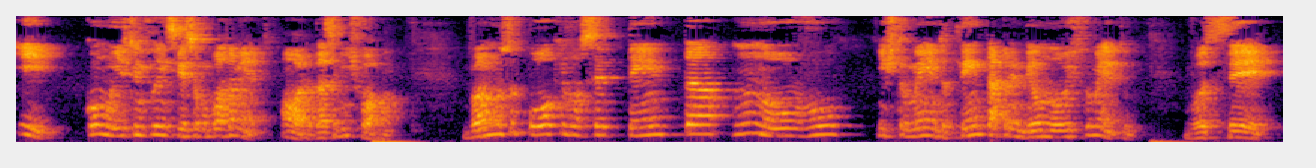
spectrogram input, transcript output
E como isso influencia seu comportamento? Ora, da seguinte forma: vamos supor que você tenta um novo instrumento, tenta aprender um novo instrumento. Você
